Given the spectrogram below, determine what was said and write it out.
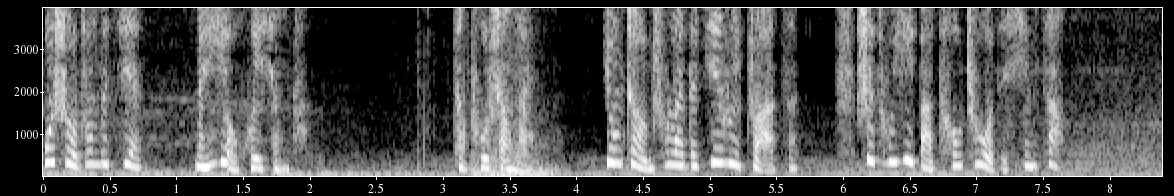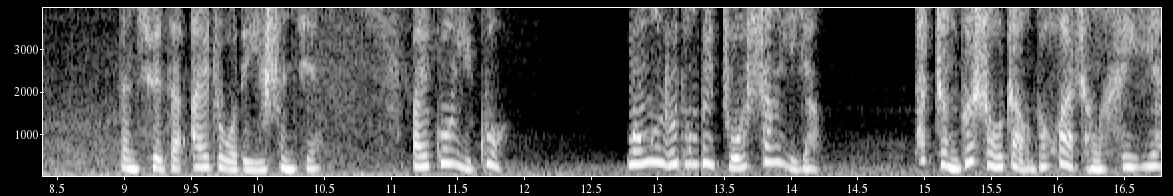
我手中的剑没有挥向他。他扑上来，用长出来的尖锐爪子试图一把掏出我的心脏，但却在挨着我的一瞬间，白光一过，萌萌如同被灼伤一样，他整个手掌都化成了黑烟。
